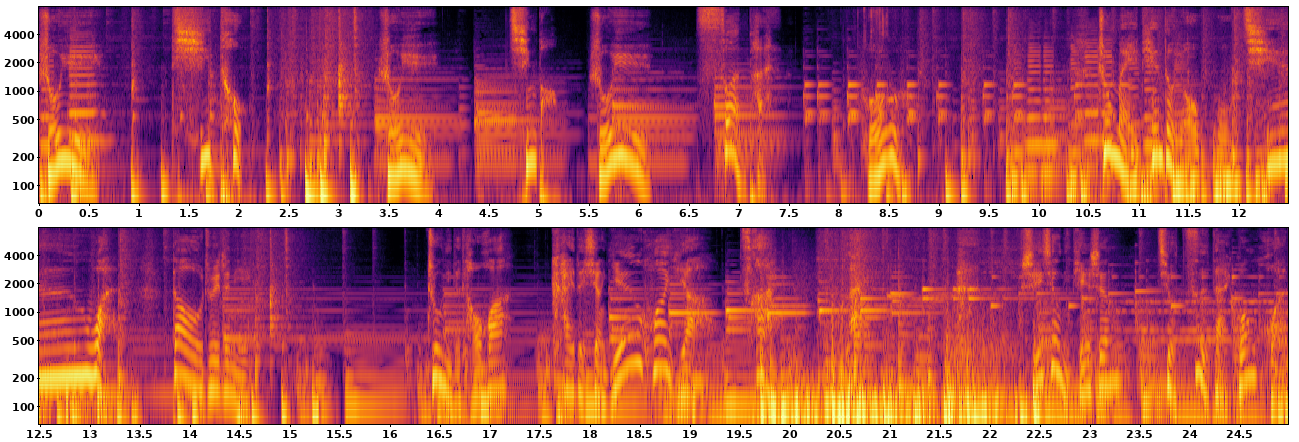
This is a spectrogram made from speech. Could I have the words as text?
如玉剔透，如玉轻薄，如玉算盘。哦，祝每天都有五千万倒追着你，祝你的桃花开得像烟花一样灿烂。谁叫你天生就自带光环？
